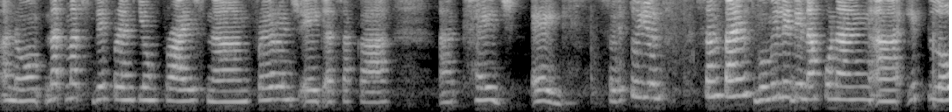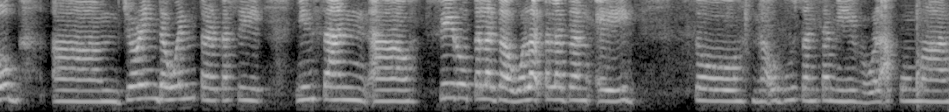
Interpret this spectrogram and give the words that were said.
ano not much different yung price ng free range egg at saka ah, cage egg. So ito yun sometimes bumili din ako ng ah, itlog um, during the winter kasi minsan ah, zero talaga, wala talagang egg. So, naubusan kami, wala akong ma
